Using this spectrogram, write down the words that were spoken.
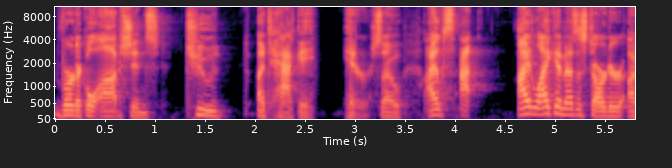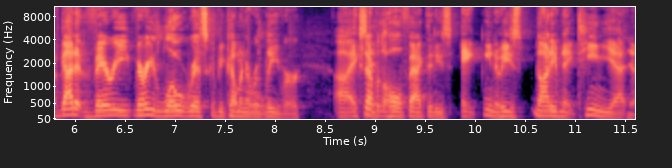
vertical options to attack a hitter. So I, I, I like him as a starter. I've got it very very low risk of becoming a reliever, uh, except for the whole fact that he's eight. You know, he's not even eighteen yet. Yeah.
